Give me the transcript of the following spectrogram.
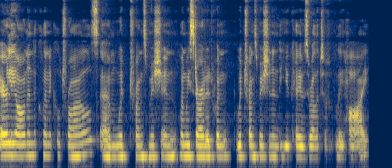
early on in the clinical trials, um, with transmission, when we started, when with transmission in the UK was relatively high,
